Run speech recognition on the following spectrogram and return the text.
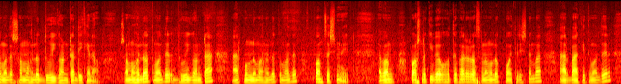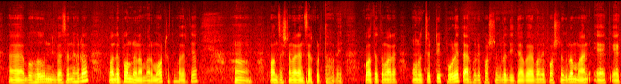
তোমাদের সময় হলো দুই ঘণ্টা দেখে নাও। সময় হলো তোমাদের দুই ঘণ্টা আর পূর্ণমান হলো তোমাদের পঞ্চাশ মিনিট। এবং প্রশ্ন কীভাবে হতে পারে? রচনামূলক পঁয়ত্রিশ নম্বর আর বাকি তোমাদের বহু নির্বাচনে হলো তোমাদের পনেরো নম্বর মোট তোমাদেরকে হ্যাঁ পঞ্চাশ নম্বর অ্যান্সার করতে হবে। কত তোমার উনচট্টি পড়ে তারপরে প্রশ্নগুলো দিতে হবে এবং এই প্রশ্নগুলো মান এক এক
